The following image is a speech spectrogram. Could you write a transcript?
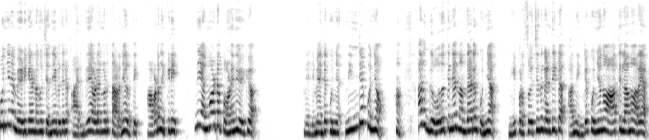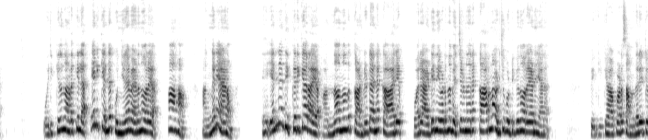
കുഞ്ഞിനെ മേടിക്കാനുണ്ടെങ്കിൽ ചെന്ന് കഴിയുമ്പത്തിന് അരുന്ധതി അവളെ അങ്ങോട്ട് തടഞ്ഞു നിർത്തി. അവിടെ നിൽക്കടി നീ എങ്ങോട്ടാ പോണേന്ന് ചോദിക്കുക വെല്ലിമ്മ എന്റെ കുഞ്ഞ് നിന്റെ കുഞ്ഞോ? അത് ഗൗതത്തിന്റെ നന്ദയുടെ കുഞ്ഞാ. നീ പ്രസവിച്ചെന്ന് കരുതിയിട്ട് അത് നിന്റെ കുഞ്ഞൊന്നും ആത്തില്ലാന്ന് പറയാം. ഒരിക്കലും നടക്കില്ല. എനിക്ക് എന്റെ കുഞ്ഞിനെ വേണമെന്ന് പറയാം. ആഹാ അങ്ങനെയാണോ? എന്നെ ധിക്കരിക്കാറായോ? അന്ന് അന്നത് കണ്ടിട്ട് എന്നെ കാര്യം ഒരടി നീ ഇവിടെ നിന്ന് വെച്ചിട്ടുണ്ടെന്നെ കാരണം അടിച്ചു പൊട്ടിക്കുമെന്ന് പറയാണ് ഞാൻ പിങ്കിക്ക് ആപ്പാടെ സമനിലേറ്റു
